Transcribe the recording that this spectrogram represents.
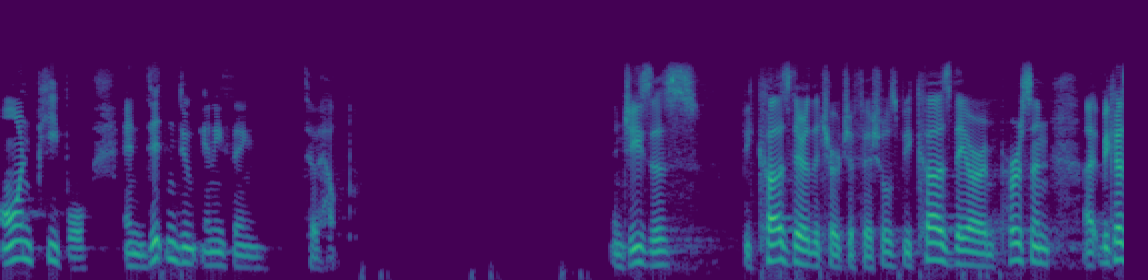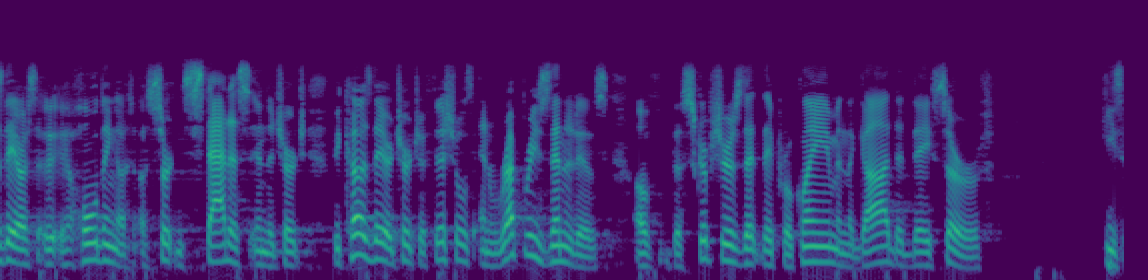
on people and didn't do anything to help. And Jesus because they're the church officials, because they are in person, uh, because they are uh, holding a, a, certain status in the church, because they are church officials and representatives of the scriptures that they proclaim and the God that they serve, he's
